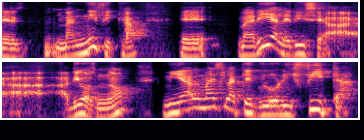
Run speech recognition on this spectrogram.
el Magnífica, eh, María le dice a, Dios, ¿no? Mi alma es la que glorifica,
